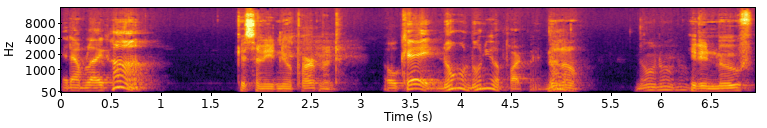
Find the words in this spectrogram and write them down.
And I'm like, huh, Guess I need a new apartment. okay, no, no new apartment. No, No, no. no, no. You didn't move?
